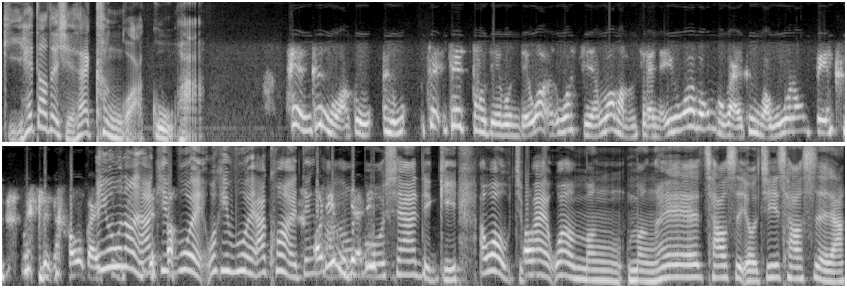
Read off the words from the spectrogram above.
记？迄到底写在坑偌久哈？很坑偌久，哎，这这头一个问题，我我是我嘛毋知呢，因为我讲无甲坑偌久，我拢变 变成个好因为我当下去买，我去买啊，看下顶头无写日记啊，我有一摆我问问迄超市有机超市的人，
